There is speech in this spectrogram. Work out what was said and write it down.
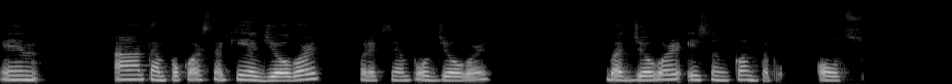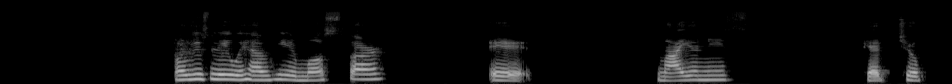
And, ah, tampoco está aquí el yogurt, for example, yogurt. But yogurt is uncountable also. Obviously, we have here mustard, eh, mayonnaise, ketchup,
